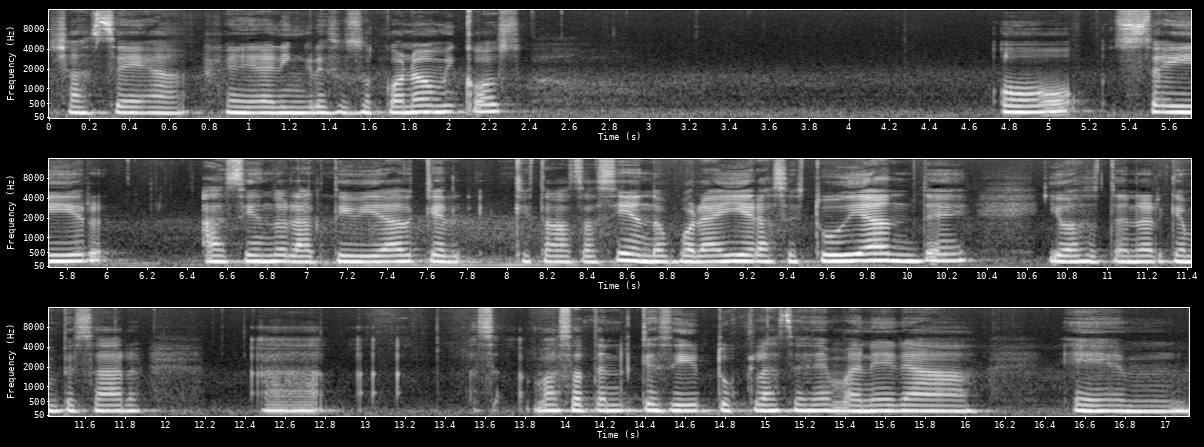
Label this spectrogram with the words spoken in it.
ya sea generar ingresos económicos o seguir haciendo la actividad que, que, estabas haciendo. Por ahí eras estudiante y vas a tener que empezar a, vas a tener que seguir tus clases de manera Em,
